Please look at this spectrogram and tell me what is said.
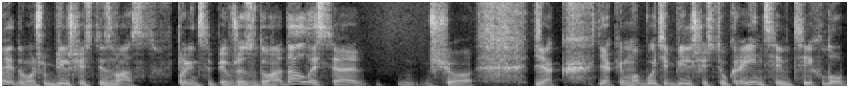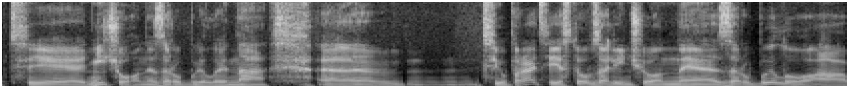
Ну, я думаю, що більшість із вас, в принципі, вже здогадалися, що як, як і, мабуть, і більшість українців, ці хлопці нічого не заробили на е, цій операції. СТО взагалі нічого не заробило, а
